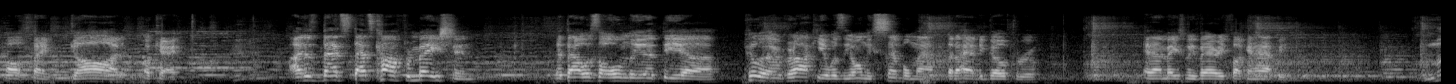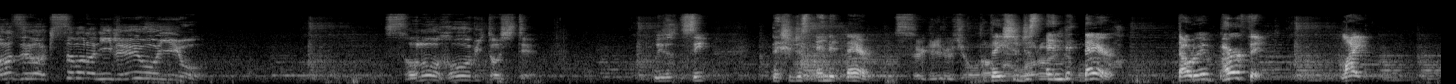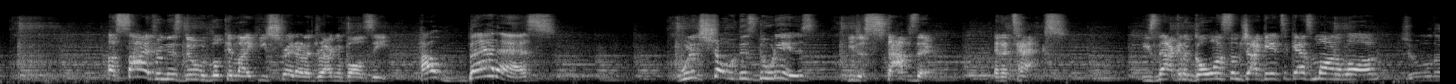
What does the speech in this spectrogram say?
Oh, thank God. Okay. I just that's that's confirmation that that was the only that the uh, Pillar of Gracia was the only symbol map that I had to go through, and that makes me very fucking happy. まずは貴様らに礼を言おうその褒美として We just see, they should just end it there. 過ぎる冗談 They should just end it there. That would have been perfect. Like, aside from this dude looking like he's straight out of Dragon Ball Z, how badass would it show this dude is? He just stops there and attacks. He's not gonna go on some gigantic ass monologue.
